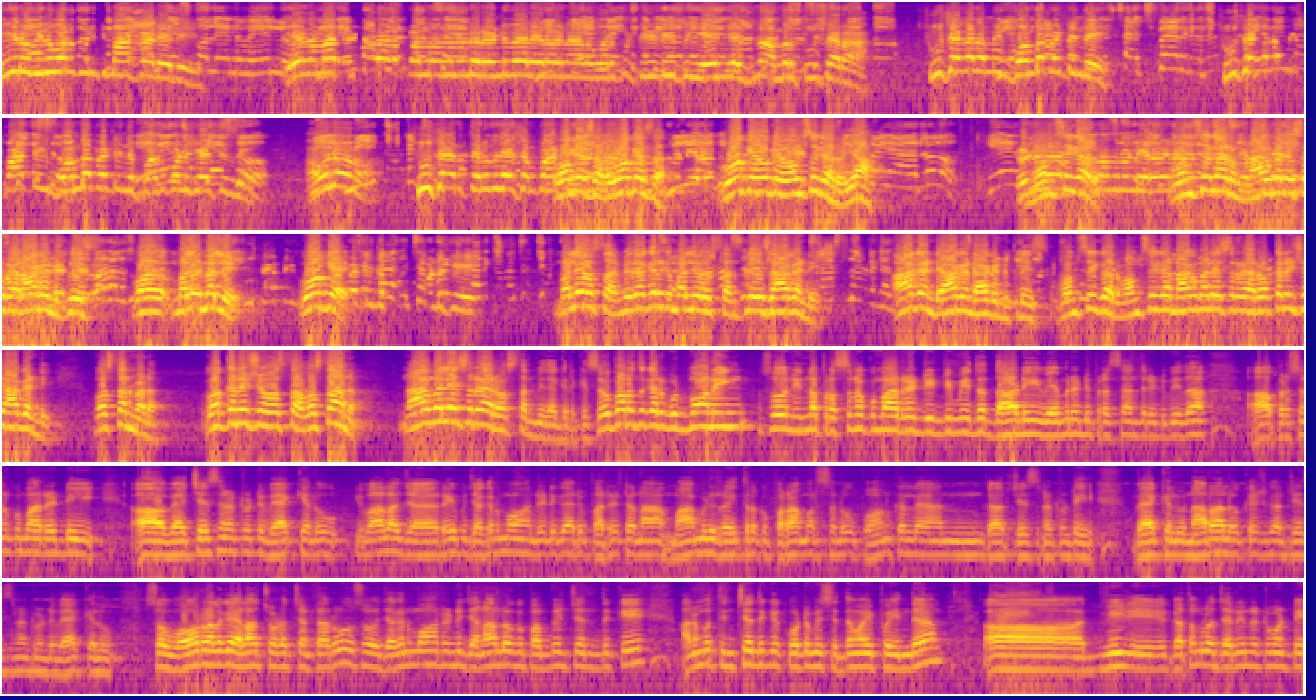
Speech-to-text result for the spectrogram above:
మీరు విలువల గురించి మాట్లాడేది? ఏదమ్మా? రెండు వేల పంతొమ్మిది నుండి రెండు వేల ఇరవై నాలుగు వరకు టీడీపీ ఏం చేసిందో అందరూ చూసారా? చూసే కదా మీకు బొంద పెట్టింది. చూసే కదా మీ పార్టీకి బొంద పెట్టింది పదకొండు చేసింది. అవును. చూశారు Telugudesam party okay sir okay sir. Okay okay Vamsi గారు యా. వంశీ గారు వంశీ గారు నాగమల్లేశ్వర గారు ఆగండి ప్లీజ్ మళ్ళీ మళ్ళీ. ఓకే. మళ్ళీ వస్తాను మీ దగ్గరికి మళ్ళీ వస్తాను ప్లీజ్ ఆగండి. ఆగండి ఆగండి ఆగండి ప్లీజ్ వంశీ గారు వంశీ గారు నాగమల్లేశ్వర గారు ఒక్క నిమిషం ఆగండి. వస్తాను మేడం. ఒక్క నిమిషం వస్తా వస్తాను. నాగమల్లేశ్వర గారు వస్తారు మీ దగ్గరికి. శివభారత్ గారు గుడ్ మార్నింగ్ సో నిన్న ప్రసన్న కుమార్ రెడ్డి ఇంటి మీద దాడి వేమిరెడ్డి ప్రశాంత్ రెడ్డి మీద ప్రసన్న కుమార్ రెడ్డి చేసినటువంటి వ్యాఖ్యలు ఇవాళ జ- రేపు జగన్మోహన్ రెడ్డి గారి పర్యటన మామిడి రైతులకు పరామర్శలు పవన్ కళ్యాణ్ గారు చేసినటువంటి వ్యాఖ్యలు నారా లోకేష్ గారు చేసినటువంటి వ్యాఖ్యలు. సో ఓవరాల్గా ఎలా చూడొచ్చు అంటారు సో జగన్మోహన్ రెడ్డి జనాల్లోకి పంపించేందుకే అనుమతించేందుకే కూటమి సిద్ధమైపోయిందా? గతంలో జరిగినటువంటి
